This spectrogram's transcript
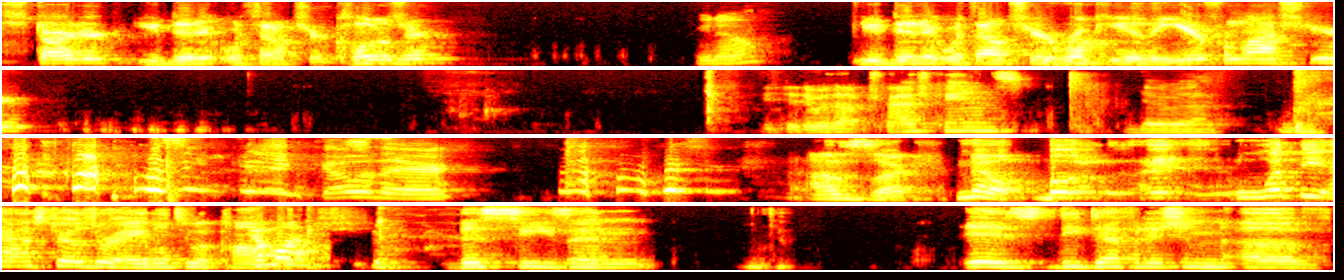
starter. You did it without your closer. You know. You did it without your rookie of the year from last year. You did it without trash cans. Did it without. I wasn't gonna go there. I'm sorry. No, but uh, what the Astros were able to accomplish this season is the definition of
